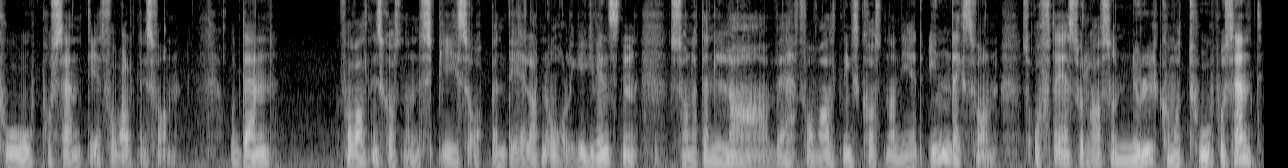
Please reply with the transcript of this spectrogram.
2% i et forvaltningsfond. Og den forvaltningskostnaden spiser opp en del av den årlige gevinsten, sånn at den lave forvaltningskostnaden i et indeksfond, som ofte er så lav som 0,2%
